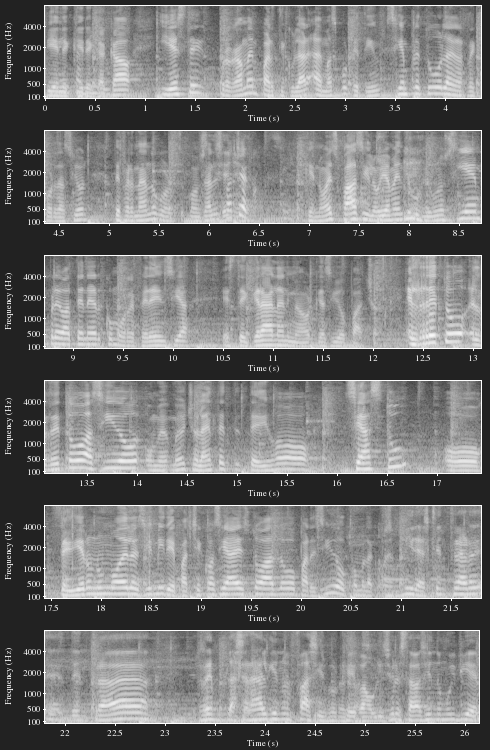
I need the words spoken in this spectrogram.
Viene, Viene quiere cacao. Y este programa en particular, además porque tiene- siempre tuvo la recordación de Fernando Gon- González Sí. Pacheco. Que no es fácil, obviamente, porque uno siempre va a tener como referencia este gran animador que ha sido Pacho. El reto, el reto ha sido, o me, me he dicho, la gente te, te dijo, seas tú, o te dieron un modelo de decir, mire, Pacheco hacía esto, hazlo parecido, o cómo la cosa. Pues mira, es que entrar eh, de entrada, reemplazar a alguien no es fácil, porque Mauricio lo estaba haciendo muy bien.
